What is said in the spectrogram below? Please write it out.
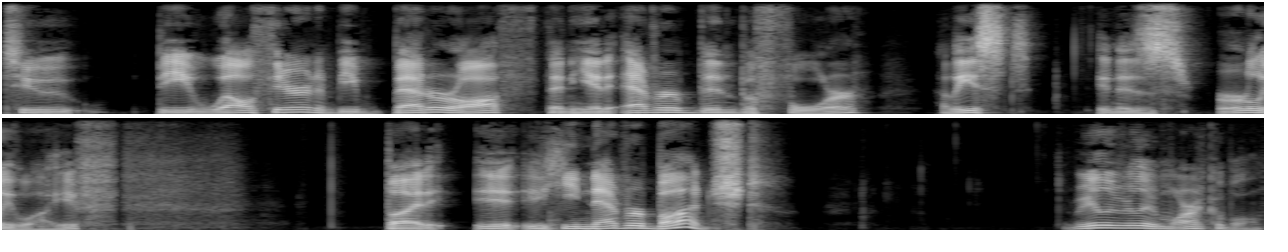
to be wealthier and be better off than he had ever been before, at least in his early life, but it, he never budged. Really, really remarkable.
